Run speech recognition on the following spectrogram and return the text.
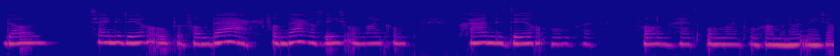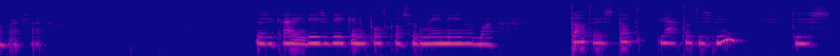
dan zijn de deuren open. Vandaag, vandaag als deze online komt, gaan de deuren open van het online programma Nooit meer jezelf wegcijferen. Dus ik ga je deze week in de podcast ook meenemen, maar dat is, dat, ja, dat is nu. Dus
